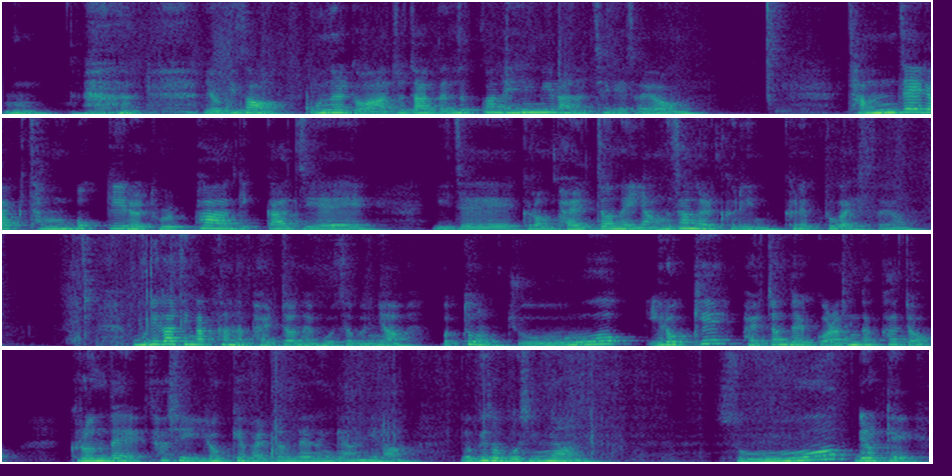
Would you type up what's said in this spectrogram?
음. 여기서 오늘도 아주 작은 습관의 힘이라는 책에서요. 잠재력 잠복기를 돌파하기까지의 이제 그런 발전의 양상을 그린 그래프가 있어요. 우리가 생각하는 발전의 모습은요, 보통 쭉 이렇게 발전될 거라 생각하죠. 그런데 사실 이렇게 발전되는 게 아니라 여기서 보시면 쑥 이렇게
